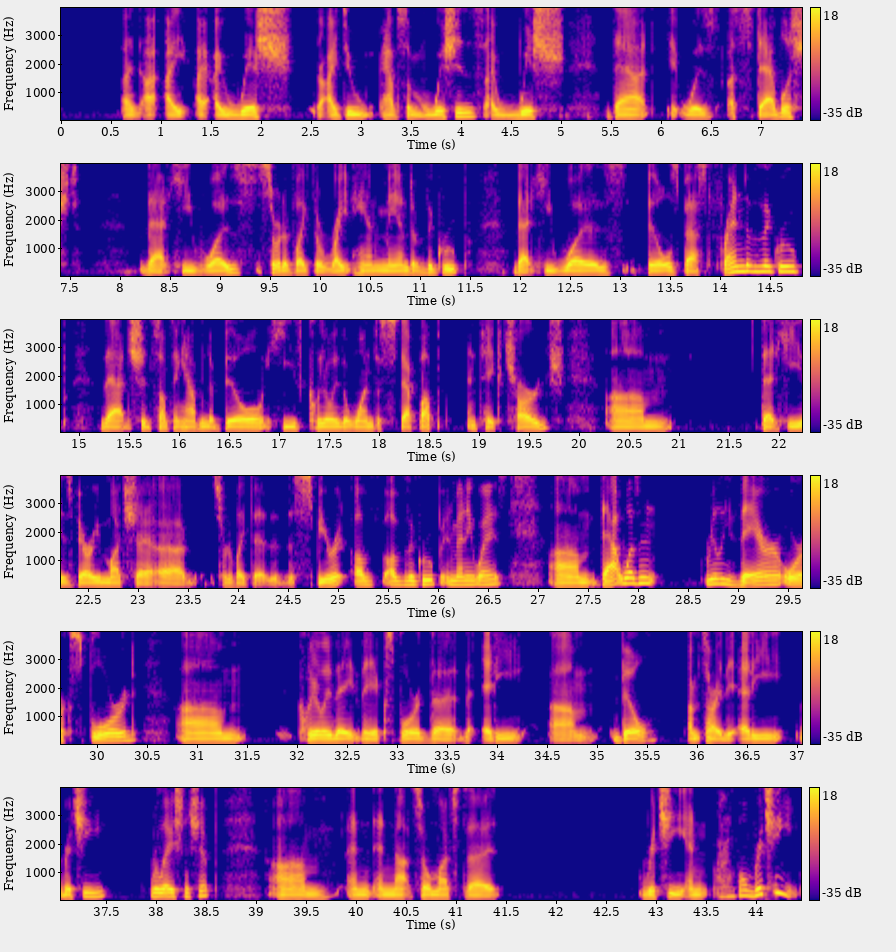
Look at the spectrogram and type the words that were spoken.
I, I, I, I wish I do have some wishes. I wish that it was established that he was sort of like the right hand man of the group, that he was Bill's best friend of the group, that should something happen to Bill, he's clearly the one to step up and take charge. Um, that he is very much a, a, sort of like the, the spirit of, of the group in many ways. Um, that wasn't really there or explored. Um, clearly, they, they explored the, the Eddie um, Bill, I'm sorry, the Eddie Richie relationship, um, and, and not so much the Richie and, well, Richie,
